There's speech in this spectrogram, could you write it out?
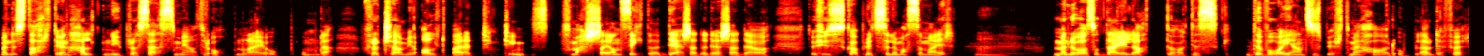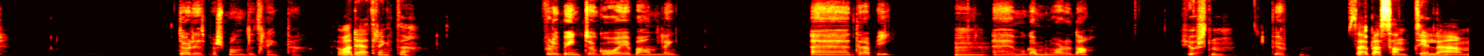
Men det starter jo en helt ny prosess med at du åpner deg opp om det. For da kommer jo alt bare ting, ting smasha i ansiktet, det skjedde, det skjedde, og du husker plutselig masse mer. Mm. Men det var så deilig at det faktisk Det var en som spurte meg har du opplevd det før. Det var det spørsmålet du trengte? Det var det jeg trengte. For du begynte å gå i behandling. Eh, terapi. Mm. Eh, hvor gammel var du da? 14. 14. Så jeg ble sendt til eh,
